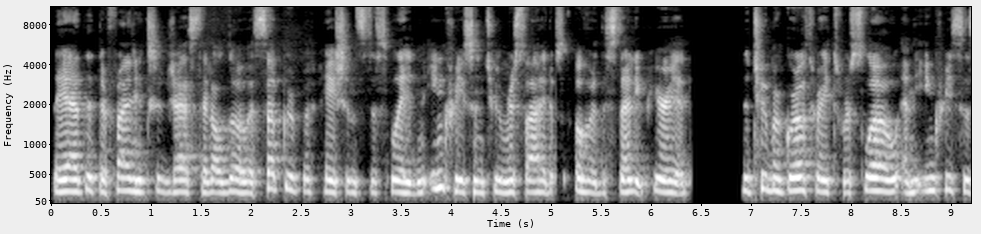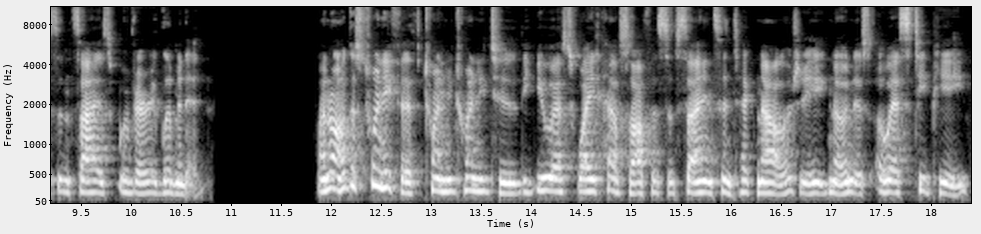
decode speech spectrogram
They add that their findings suggest that although a subgroup of patients displayed an increase in tumor size over the study period, the tumor growth rates were slow and the increases in size were very limited. On August 25, 2022, the U.S. White House Office of Science and Technology, known as OSTP,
